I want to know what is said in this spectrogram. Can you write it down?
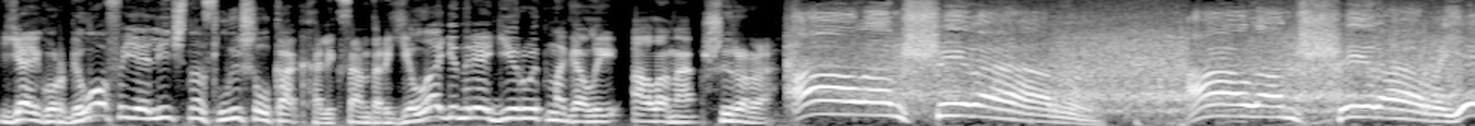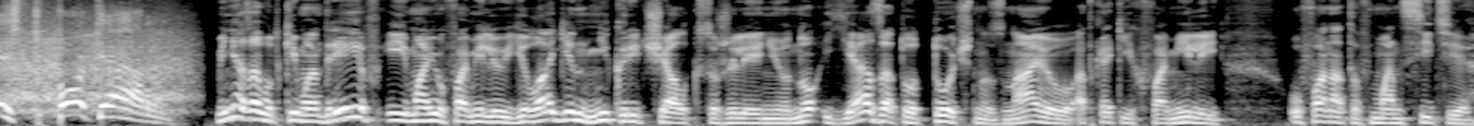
Я Егор Белов, и я лично слышал, как Александр Елагин реагирует на голы Алана Ширера. Алан Ширер! Алан Ширер! Есть покер! Меня зовут Ким Андреев, и мою фамилию Елагин не кричал, к сожалению, но я зато точно знаю, от каких фамилий у фанатов Ман-Сити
